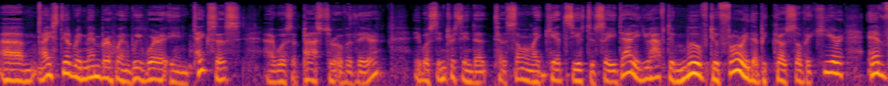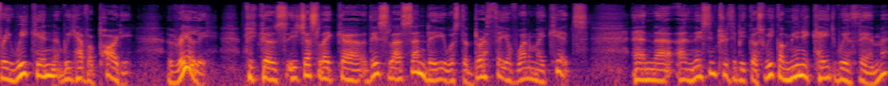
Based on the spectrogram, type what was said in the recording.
Um, I still remember when we were in Texas, I was a pastor over there. It was interesting that uh, some of my kids used to say, Daddy, you have to move to Florida because over here, every weekend we have a party. Really? Because it's just like uh, this last Sunday, was the birthday of one of my kids. And, uh, and it's interesting because we communicate with them.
